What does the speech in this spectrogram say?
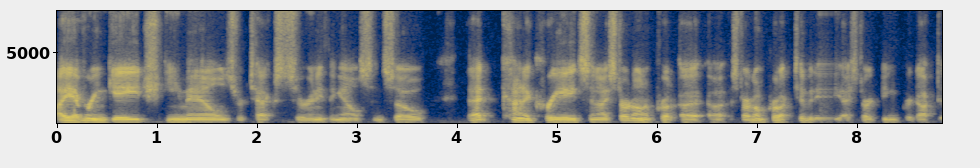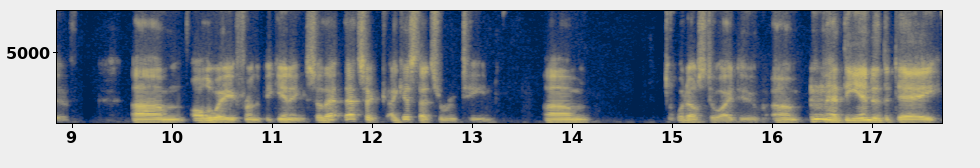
I ever engage emails or texts or anything else. And so that kind of creates, and I start on a pro, uh, uh, start on productivity. I start being productive um, all the way from the beginning. So that that's a, I guess that's a routine. Um, what else do I do? Um, at the end of the day,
